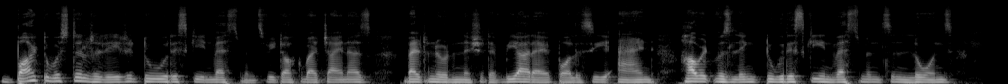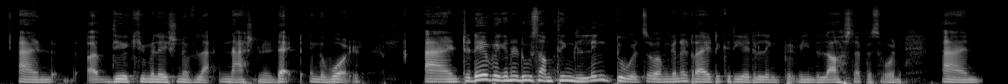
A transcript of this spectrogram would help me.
but was still related to risky investments. We talk about China's Belt and Road Initiative, BRI policy, and how it was linked to risky investments and loans and uh, the accumulation of la- national debt in the world. And today we're going to do something linked to it. So I'm going to try to create a link between the last episode and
